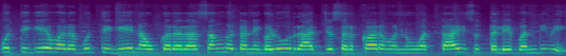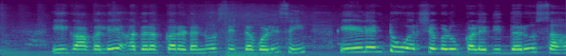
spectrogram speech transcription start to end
ಗುತ್ತಿಗೆ ಹೊರಗುತ್ತಿಗೆ ನೌಕರರ ಸಂಘಟನೆಗಳು ರಾಜ್ಯ ಸರ್ಕಾರವನ್ನು ಒತ್ತಾಯಿಸುತ್ತಲೇ ಬಂದಿವೆ. ಈಗಾಗಲೇ ಅದರ ಕರಡನ್ನು ಸಿದ್ಧಗೊಳಿಸಿ ಏಳೆಂಟು ವರ್ಷಗಳು ಕಳೆದಿದ್ದರೂ ಸಹ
